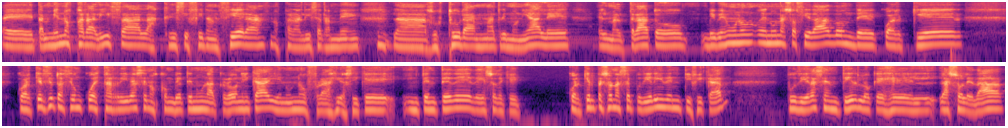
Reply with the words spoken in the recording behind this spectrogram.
eh, también nos paraliza las crisis financieras, nos paraliza también mm. las rupturas matrimoniales, el maltrato. Vivimos en una sociedad donde cualquier cualquier situación cuesta arriba se nos convierte en una crónica y en un naufragio. Así que intenté de eso, de que cualquier persona se pudiera identificar pudiera sentir lo que es la soledad,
